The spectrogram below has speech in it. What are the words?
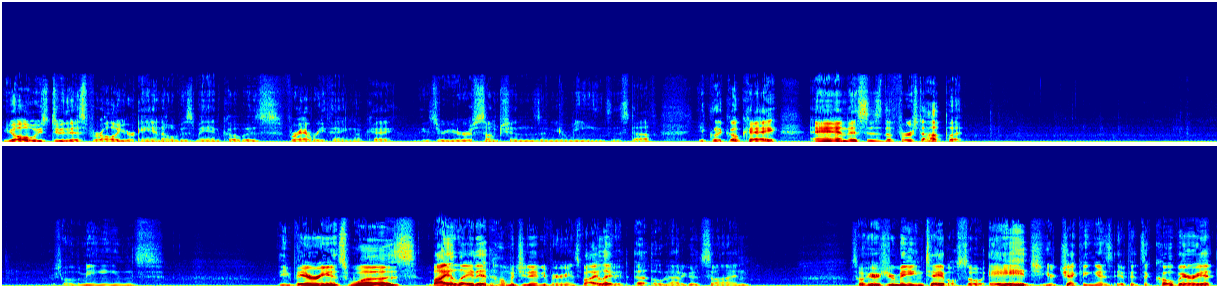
you always do this for all your ANOVAs, MANCOVAs, for everything, okay? These are your assumptions and your means and stuff. You click OK, and this is the first output. Here's all the means. The variance was violated, homogeneity variance violated. Uh-oh, not a good sign. So here's your main table. So age, you're checking as if it's a covariate,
